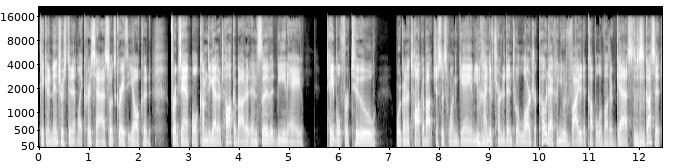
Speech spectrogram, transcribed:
taking an interest in it like Chris has. So it's great that y'all could, for example, come together talk about it, and instead of it being a table for two. We're going to talk about just this one game. You kind of turned it into a larger codex, and you invited a couple of other guests to discuss it.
